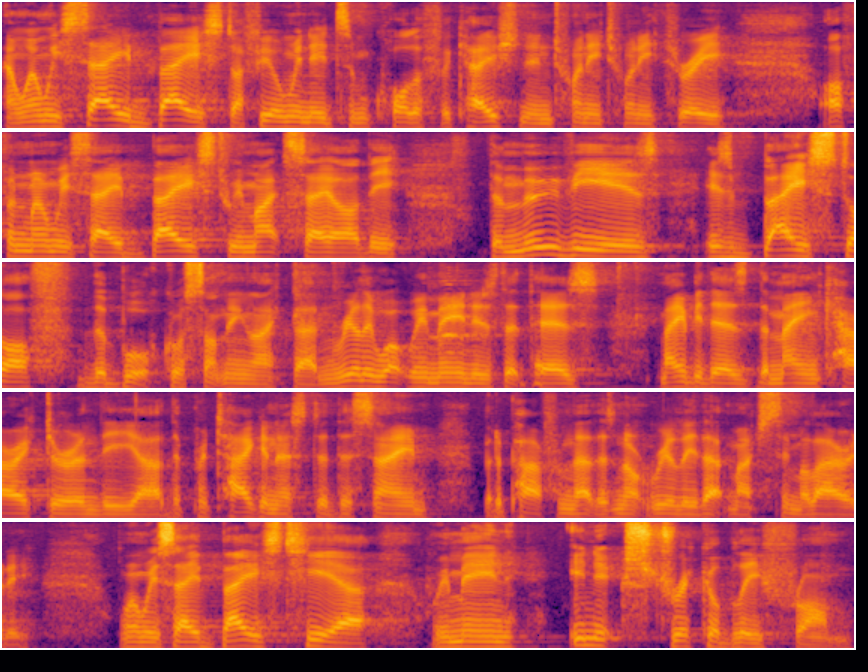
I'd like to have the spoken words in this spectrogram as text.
And when we say based, I feel we need some qualification in 2023. Often, when we say based, we might say, oh, the, the movie is, is based off the book or something like that. And really, what we mean is that there's maybe there's the main character and the, uh, the protagonist are the same, but apart from that, there's not really that much similarity. When we say based here, we mean inextricably from.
